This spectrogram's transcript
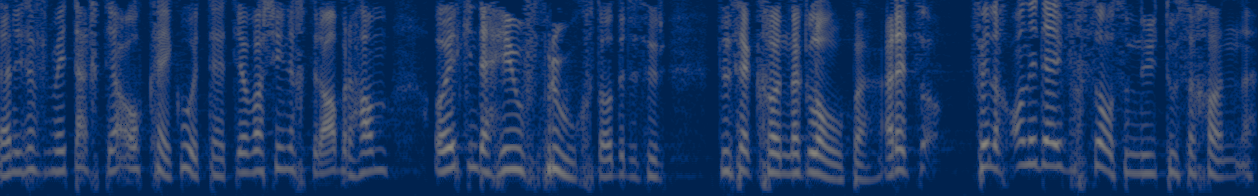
Dann habe ich so für mich gedacht, ja okay, gut, dann hat ja wahrscheinlich der Abraham auch irgendeine Hilfe gebraucht, oder? Dass er das hat können glauben. Er hat vielleicht auch nicht einfach so aus dem Nichts raus können.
